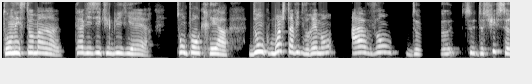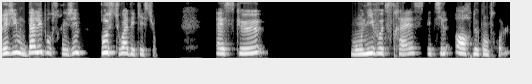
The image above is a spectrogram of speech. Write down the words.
ton estomac, ta vésicule biliaire, ton pancréas. Donc, moi, je t'invite vraiment, avant de, de suivre ce régime ou d'aller pour ce régime, pose-toi des questions. Est-ce que mon niveau de stress est-il hors de contrôle?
